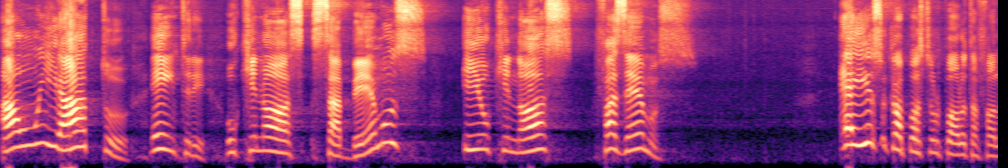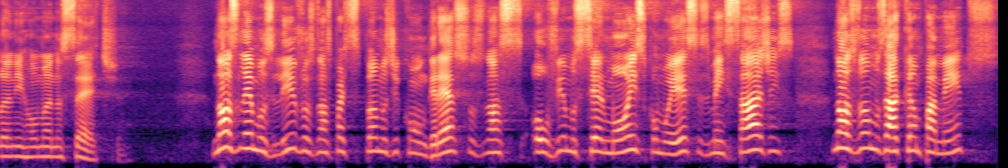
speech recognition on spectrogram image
há um hiato entre o que nós sabemos e o que nós fazemos. É isso que o apóstolo Paulo está falando em Romanos 7. Nós lemos livros, nós participamos de congressos, nós ouvimos sermões como esses, mensagens, nós vamos a acampamentos.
